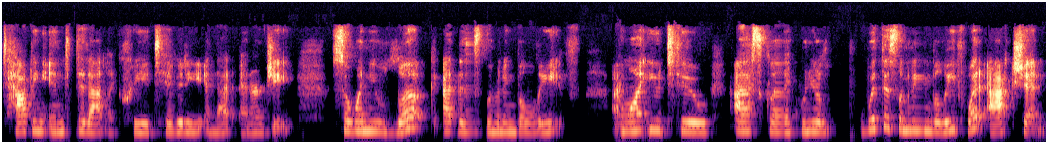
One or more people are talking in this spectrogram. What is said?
tapping into that like creativity and that energy. So when you look at this limiting belief, I want you to ask like when you're with this limiting belief, what action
